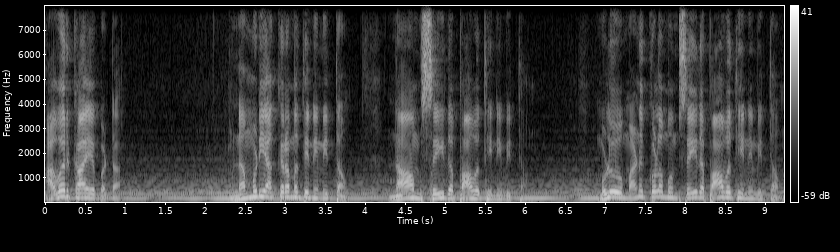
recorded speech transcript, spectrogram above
அவர் காயப்பட்டார். நம்முடைய அக்கிரமத்தின் நிமித்தம் நாம் செய்த பாவத்தின் நிமித்தம் முழு மனுக்குளமும் செய்த பாவத்தின் நிமித்தம்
